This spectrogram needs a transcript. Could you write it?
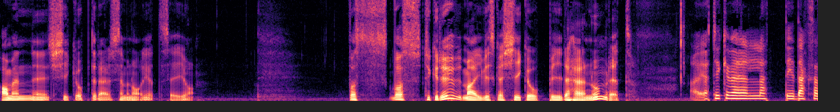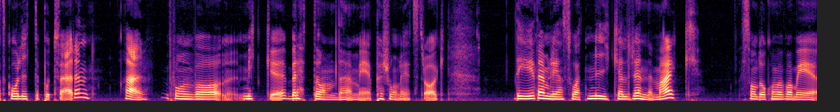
Ja men eh, kika upp det där seminariet säger jag. Vad, vad tycker du, Maj, vi ska kika upp i det här numret? Jag tycker väl att det är dags att gå lite på tvären här från vad Micke berättade om det här med personlighetsdrag. Det är nämligen så att Mikael Rennemark, som då kommer vara med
